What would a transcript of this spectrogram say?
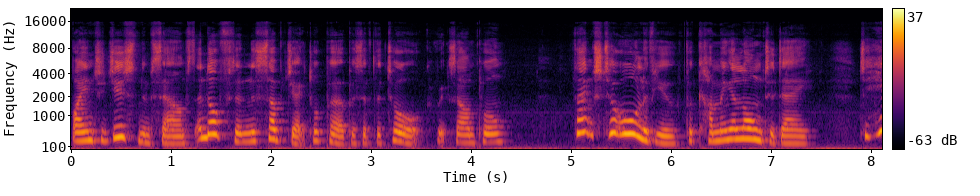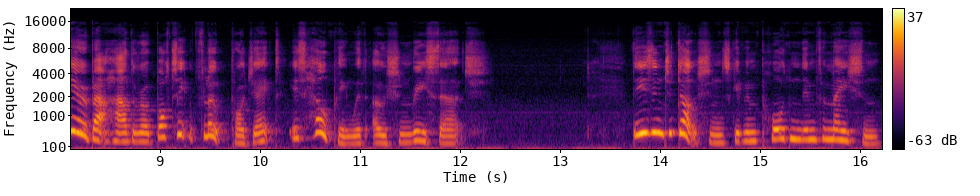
by introducing themselves and often the subject or purpose of the talk. For example, thanks to all of you for coming along today to hear about how the Robotic Float Project is helping with ocean research. These introductions give important information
